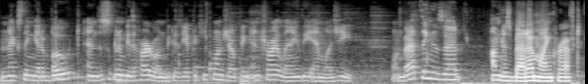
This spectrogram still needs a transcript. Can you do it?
Next thing, get a boat, and this is going to be the hard one because you have to keep on jumping and try landing the MLG. One bad thing is that I'm just bad at Minecraft.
